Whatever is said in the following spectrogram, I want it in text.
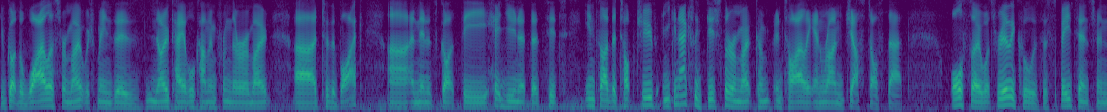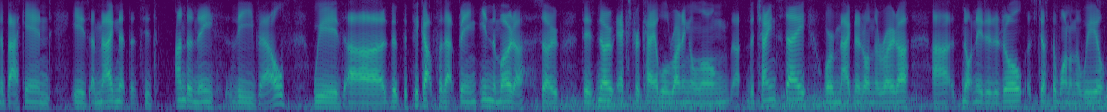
you've got the wireless remote, which means there's no cable coming from the remote uh, to the bike. Uh, and then it's got the head unit that sits inside the top tube and you can actually ditch the remote entirely and run just off that. Also, what's really cool is the speed sensor in the back end is a magnet that sits underneath the valve with uh, the, the, pickup for that being in the motor. So there's no extra cable running along the, chainstay or a magnet on the rotor. Uh, it's not needed at all. It's just the one on the wheel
